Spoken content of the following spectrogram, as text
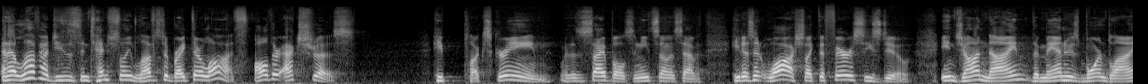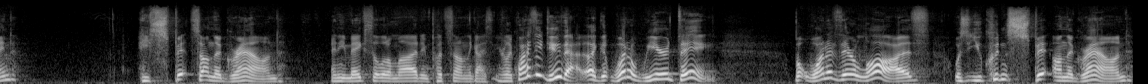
And I love how Jesus intentionally loves to break their laws, all their extras. He plucks green with his disciples and eats on the Sabbath. He doesn't wash like the Pharisees do. In John 9, the man who's born blind, he spits on the ground and he makes a little mud and puts it on the guys. You're like, why does he do that? Like, what a weird thing. But one of their laws was that you couldn't spit on the ground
